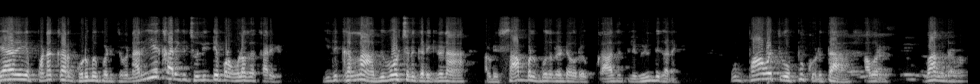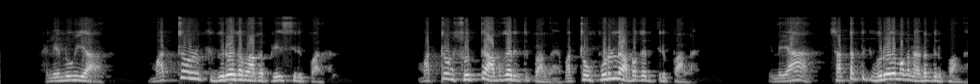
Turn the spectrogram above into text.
ஏழைய பணக்காரன் கொடுமைப்படுத்துவேன் நிறைய காரியம் சொல்லிட்டே போன உலக காரியம் இதுக்கெல்லாம் விமோச்சனம் கிடைக்கணும்னா அப்படி சாம்பல் புதனோட ஒரு காதத்தில் விழுந்து கிடைக்கும் உன் பாவத்தை ஒப்பு கொடுத்தா அவர் வாங்கினவன் அல்லேலூயா மற்றவர்களுக்கு விரோதமாக பேசியிருப்பார்கள். மற்றவன் சொத்து அபகரித்திருப்பாங்க மற்றவன் பொருளை அபகரித்திருப்பாங்க. இல்லையா? சட்டத்துக்கு விரோதமாக நடந்திருப்பாங்க.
